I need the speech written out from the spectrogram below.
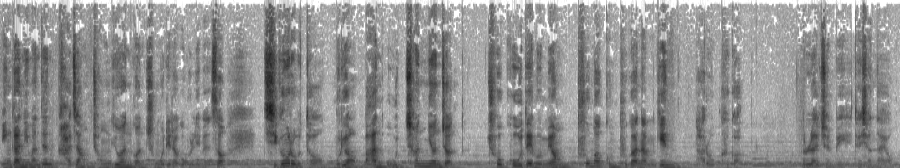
인간이 만든 가장 정교한 건축물이라고 불리면서 지금으로부터 무려 15,000년 전 초고대 문명 푸마쿰푸가 남긴 바로 그것. 놀랄 준비 되셨나요?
